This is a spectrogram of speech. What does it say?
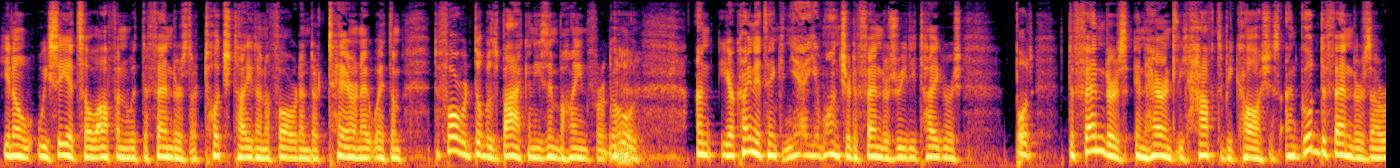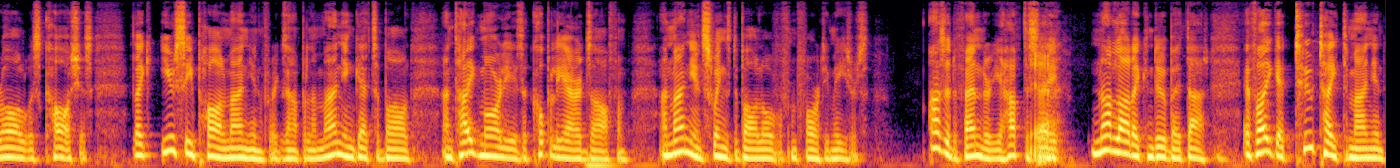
You know, we see it so often with defenders. They're touch tight on a forward and they're tearing out with them. The forward doubles back and he's in behind for a goal. And you're kind of thinking, yeah, you want your defenders really tigerish. But defenders inherently have to be cautious, and good defenders are always cautious. Like you see Paul Mannion, for example, and Mannion gets a ball, and Tadhg Morley is a couple of yards off him, and Mannion swings the ball over from 40 metres. As a defender, you have to say, not a lot I can do about that. If I get too tight to Mannion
